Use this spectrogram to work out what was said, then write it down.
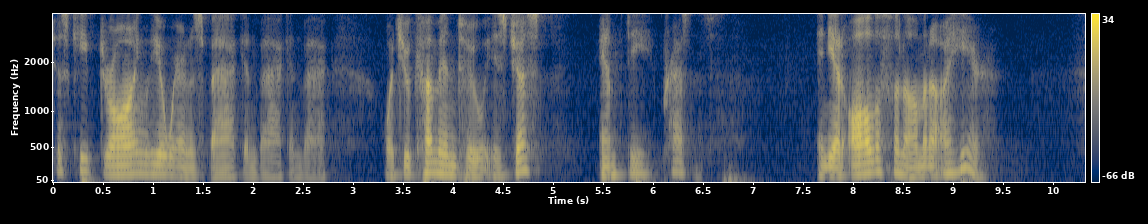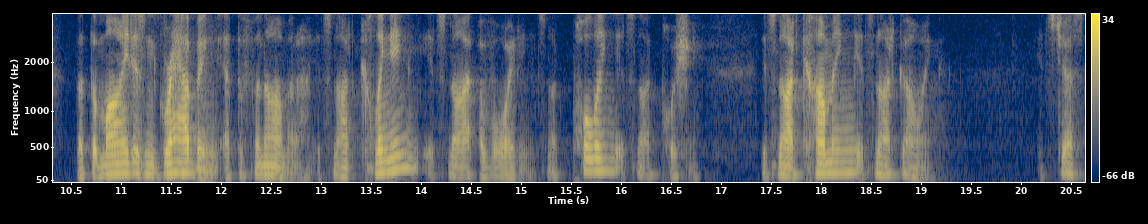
just keep drawing the awareness back and back and back. What you come into is just empty presence. And yet all the phenomena are here. But the mind isn't grabbing at the phenomena. It's not clinging, it's not avoiding, it's not pulling, it's not pushing. It's not coming, it's not going. It's just.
